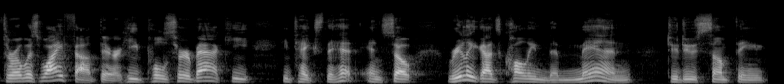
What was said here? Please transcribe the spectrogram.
throw his wife out there. He pulls her back. He he takes the hit. And so really God's calling the men to do something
